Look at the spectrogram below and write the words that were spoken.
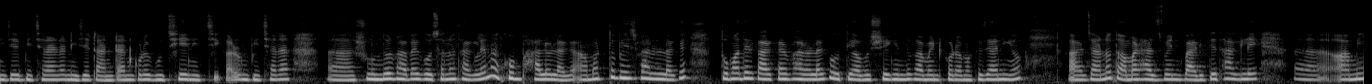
নিজের বিছানাটা নিজে টান টান করে গুছিয়ে নিচ্ছি। কারণ বিছানা সুন্দরভাবে গোছানো থাকলে না খুব ভালো লাগে। আমার তো বেশ ভালো লাগে। তোমাদের কার কার ভালো লাগে অতি অবশ্যই কিন্তু কমেন্ট করে আমাকে জানিও। আর জানো তো, আমার হাজব্যান্ড বাড়িতে থাকলে আমি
